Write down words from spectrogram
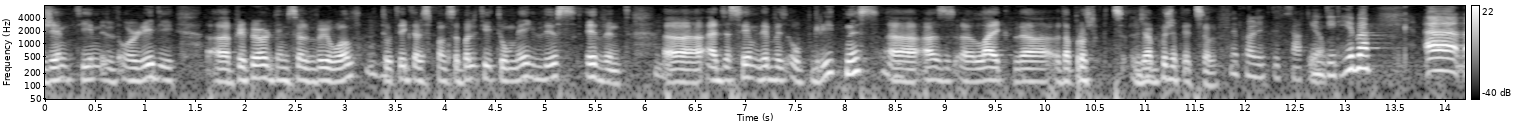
GEM team is already uh, prepared himself very well to take the responsibility to make this event uh, at the same level of greatness uh, as uh, like the the project the project itself. The project itself, Yeah. indeed. Heba, uh,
